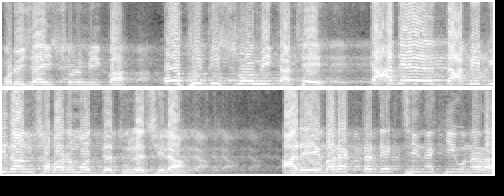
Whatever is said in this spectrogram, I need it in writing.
পরিযায়ী শ্রমিক বা অতিথি শ্রমিক আছে, তাদের দাবি বিধানসভার মধ্যে তুলেছিলাম। আর এবার একটা দেখছি নাকি ওনারা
